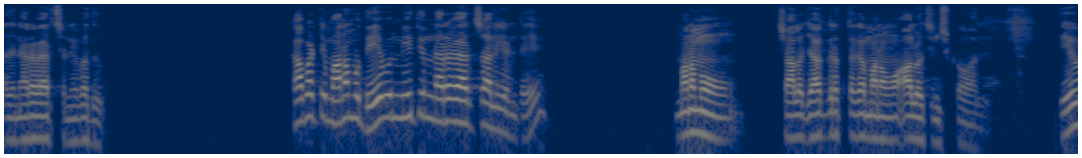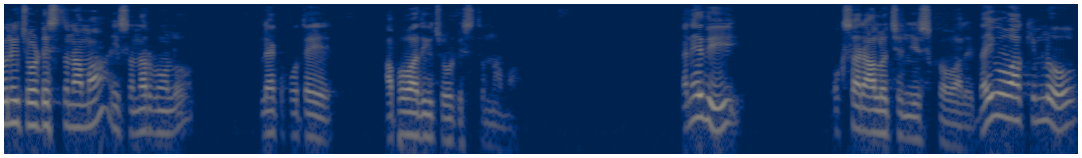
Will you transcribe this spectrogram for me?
అది నెరవేర్చనివ్వదు. కాబట్టి మనము దేవుని నీతిని నెరవేర్చాలి అంటే మనము చాలా జాగ్రత్తగా మనం ఆలోచించుకోవాలి. దేవునికి చోటిస్తున్నామా ఈ సందర్భంలో? లేకపోతే అపవాదికి చోటిస్తున్నామా? అనేది ఒకసారి ఆలోచన చేసుకోవాలి. దైవ వాక్యంలో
